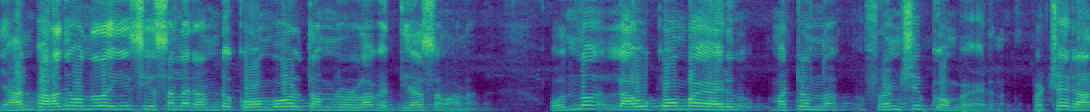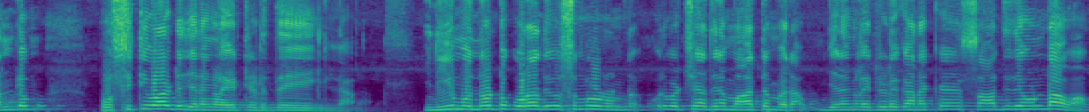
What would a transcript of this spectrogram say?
ഞാൻ പറഞ്ഞു വന്നത് ഈ സീസണിലെ രണ്ട് കോംബോകൾ തമ്മിലുള്ള വ്യത്യാസമാണ്. ഒന്ന് ലവ് കോംബോ ആയിരുന്നു മറ്റൊന്ന് ഫ്രണ്ട്ഷിപ്പ് കോംബോ ആയിരുന്നു പക്ഷേ രണ്ടും പോസിറ്റീവായിട്ട് ജനങ്ങൾ ഏറ്റെടുത്തേയില്ല. ഇനിയും മുന്നോട്ട് കുറേ ദിവസങ്ങളുണ്ട്. ഒരുപക്ഷെ അതിന് മാറ്റം വരാം. ജനങ്ങൾ ഏറ്റെടുക്കാനൊക്കെ സാധ്യത ഉണ്ടാവാം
